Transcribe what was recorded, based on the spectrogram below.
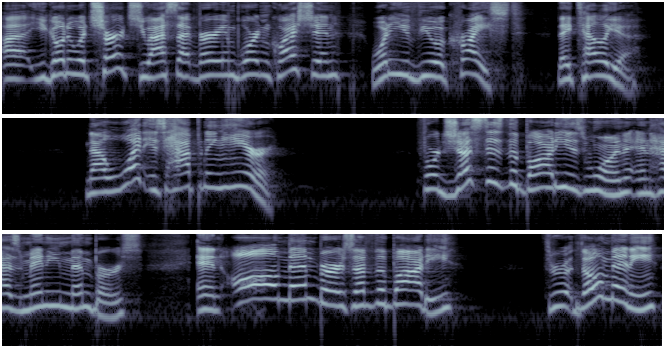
uh, you go to a church, you ask that very important question What do you view of Christ? They tell you. Now, what is happening here? For just as the body is one and has many members, and all members of the body, through though many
